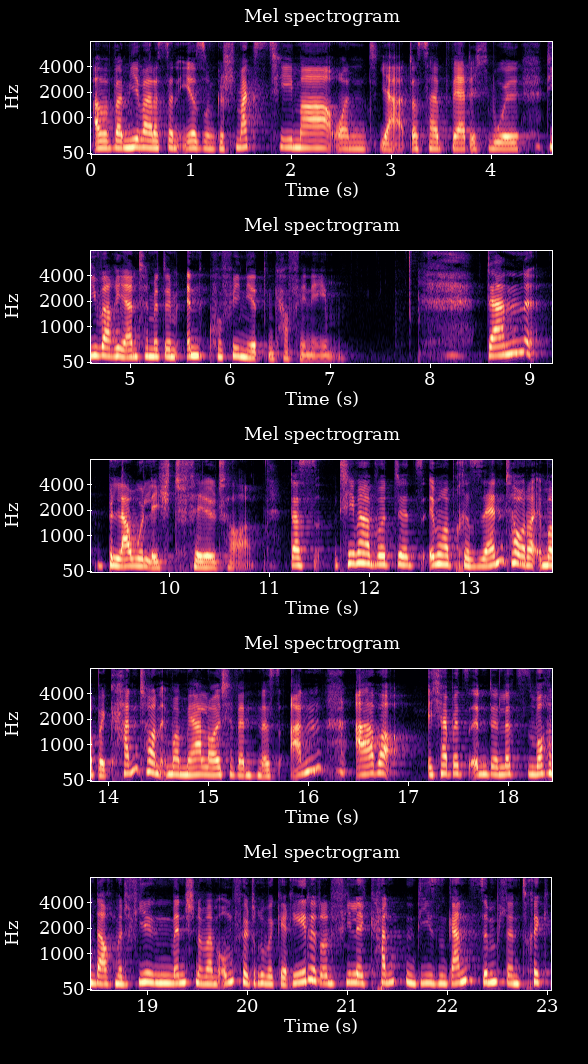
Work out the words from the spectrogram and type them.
aber bei mir war das dann eher so ein Geschmacksthema und ja, deshalb werde ich wohl die Variante mit dem entkoffinierten Kaffee nehmen. Dann Blaulichtfilter. Das Thema wird jetzt immer präsenter oder immer bekannter und immer mehr Leute wenden es an, aber ich habe jetzt in den letzten Wochen da auch mit vielen Menschen in meinem Umfeld drüber geredet und viele kannten diesen ganz simplen Trick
